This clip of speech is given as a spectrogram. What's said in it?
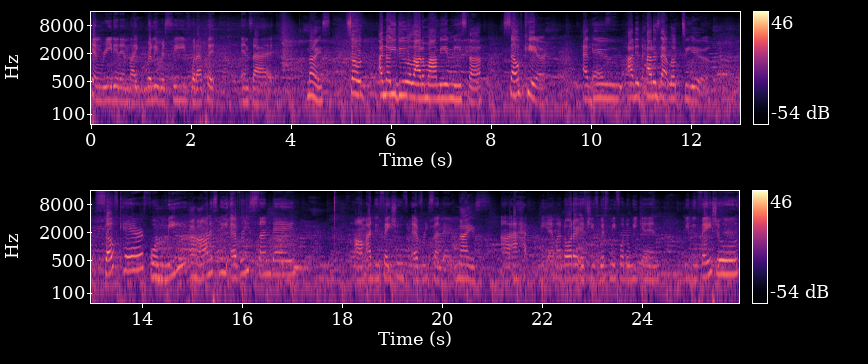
can read it and like really receive what I put inside. Nice. So I know you do a lot of mommy and me stuff. Self care. Have Yes. you? How did? How does that look to you? Self care for me, Uh-huh. honestly, every Sunday, um, I do facials every Sunday. Nice. Uh, I ha- me and my daughter, if she's with me for the weekend, we do facials,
